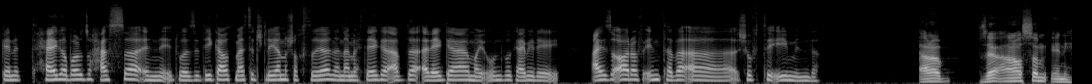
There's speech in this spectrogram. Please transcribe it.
كانت حاجة برضو حاسة إن it was a take out message ليا أنا شخصيا إن أنا محتاجة أبدأ أراجع my own vocabulary عايزة أعرف أنت بقى شفت إيه من ده أنا زي أنا أصلا يعني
